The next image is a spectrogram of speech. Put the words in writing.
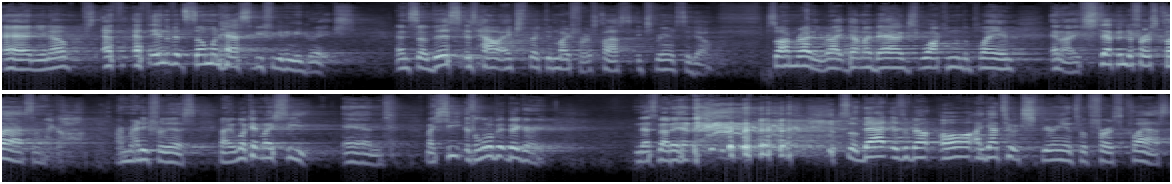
And you know, at, at the end of it, someone has to be feeding me grapes. And so this is how I expected my first class experience to go. So I'm ready, right? Got my bags, walking to the plane, and I step into first class. I'm like, oh, I'm ready for this. And I look at my seat, and my seat is a little bit bigger. And that's about it. so that is about all I got to experience with first class.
